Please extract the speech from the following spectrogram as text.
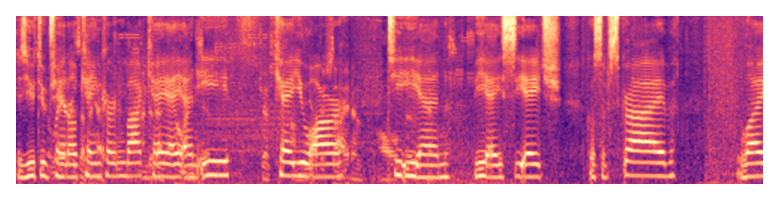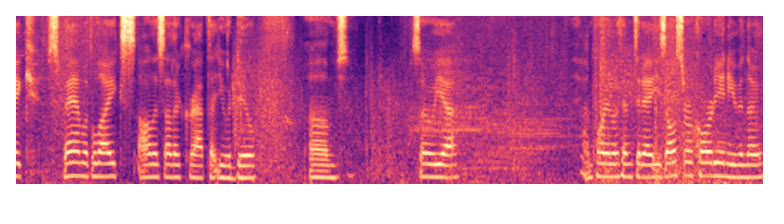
his YouTube channel Kane Kurtenbach K A N E K U R T E N B A C H. Go subscribe, like, spam with likes, all this other crap that you would do. Um, so, so yeah, I'm playing with him today. He's also recording, even though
